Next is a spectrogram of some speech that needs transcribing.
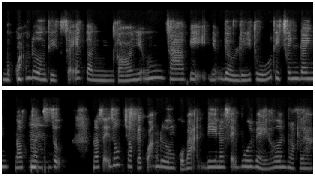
một quãng đường thì sẽ cần có những gia vị những điều lý thú thì tranh vênh nó thật ừ. sự nó sẽ giúp cho cái quãng đường của bạn đi nó sẽ vui vẻ hơn hoặc là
